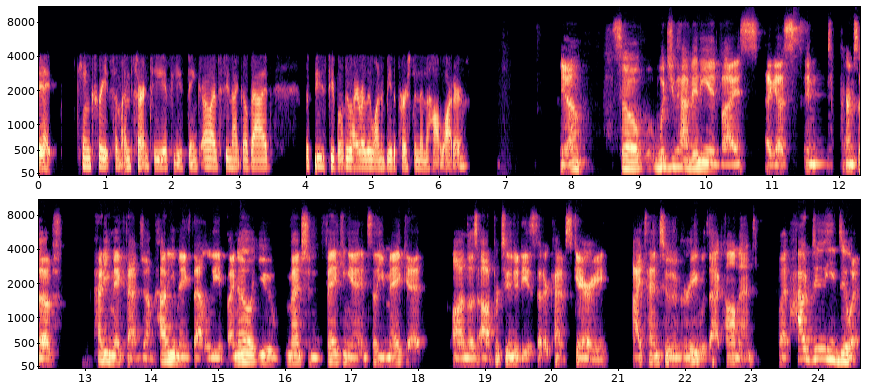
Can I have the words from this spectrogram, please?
it can create some uncertainty if you think, oh, I've seen that go bad with these people. Do I really want to be the person in the hot water? Yeah. So, would you have any advice, I guess, in terms of how do you make that jump? How do you make that leap? I know you mentioned faking it until you make it on those opportunities that are kind of scary. I tend to agree with that comment, but how do you do it?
